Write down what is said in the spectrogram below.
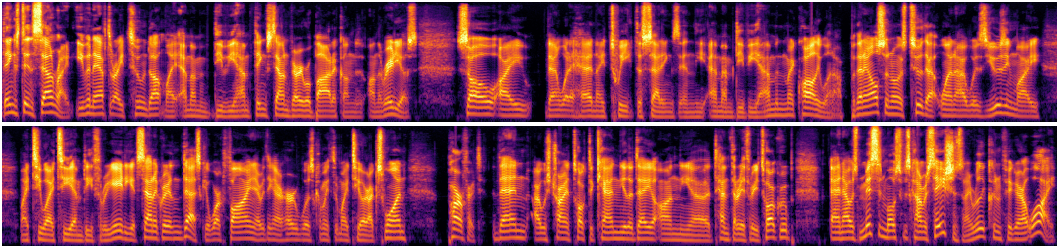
things didn't sound right. Even after I tuned up my MMDVM, things sound very robotic on the on the radios. So I then went ahead and I tweaked the settings in the MMDVM, and my quality went up. But then I also noticed too that when I was using my my TYT MD380, it sounded great on the desk. It worked fine. Everything I heard was coming through my TRX1. Perfect. Then I was trying to talk to Ken the other day on the uh, 1033 talk group, and I was missing most of his conversations, and I really couldn't figure out why.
